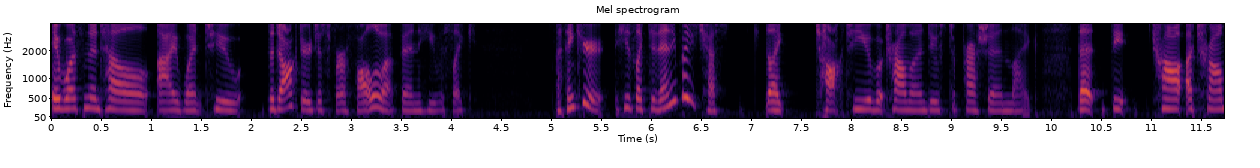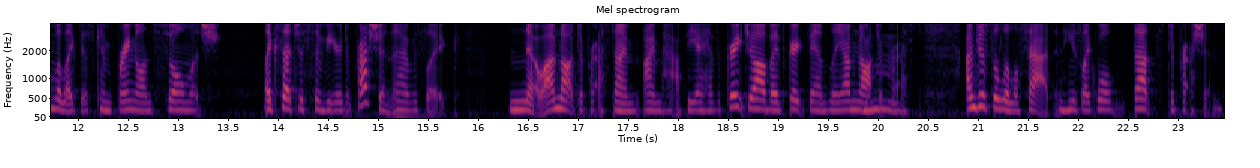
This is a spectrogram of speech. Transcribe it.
it wasn't until I went to the doctor just for a follow-up and he was like I think you're he's like, did anybody just like talk to you about trauma induced depression? Like that the tra- a trauma like this can bring on so much like such a severe depression. And I was like, no, I'm not depressed. I'm I'm happy. I have a great job. I have a great family. I'm not mm-hmm. depressed. I'm just a little sad. And he's like, well, that's depression.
